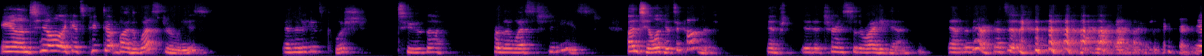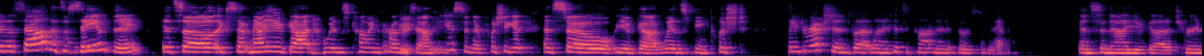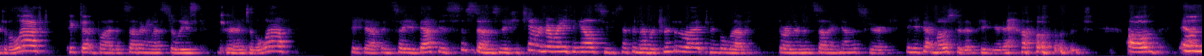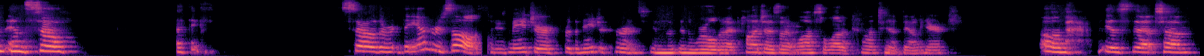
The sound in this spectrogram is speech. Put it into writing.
Until it gets picked up by the westerlies, and then it gets pushed to the, from the west to the east, until it hits a continent. And it, it turns to the right again. And there, that's it. In the south, it's the same thing. It's, uh, except now you've got winds coming from the southeast and they're pushing it. And so you've got winds being pushed same direction, but when it hits a continent, it goes to the left. And so now you've got a turn to the left, picked up by the southern westerlies, turn to the left, picked up. And so you've got these systems, and if you can't remember anything else, you just have to remember turn to the right, turn to the left, northern and southern hemisphere, and you've got most of it figured out. Um, and, and so I think so the, the end result these major, for the major currents in the, in the world, and I apologize I've lost a lot of content down here. Um, is that, um,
